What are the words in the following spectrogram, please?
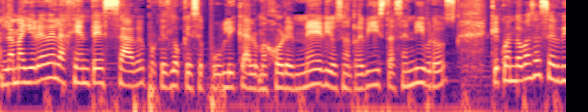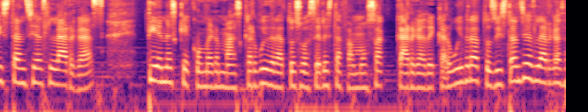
La mayoría de la gente sabe, porque es lo que se publica a lo mejor en medios, en revistas, en libros, que cuando vas a hacer distancias largas tienes que comer más carbohidratos o hacer esta famosa carga de carbohidratos. Distancias largas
